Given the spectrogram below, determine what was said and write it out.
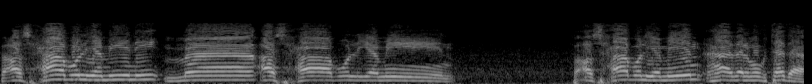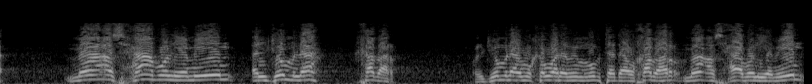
فأصحاب اليمين ما أصحاب اليمين. فأصحاب اليمين هذا المبتدا ما أصحاب اليمين الجملة خبر. الجملة مكونة من مبتدا وخبر ما أصحاب اليمين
